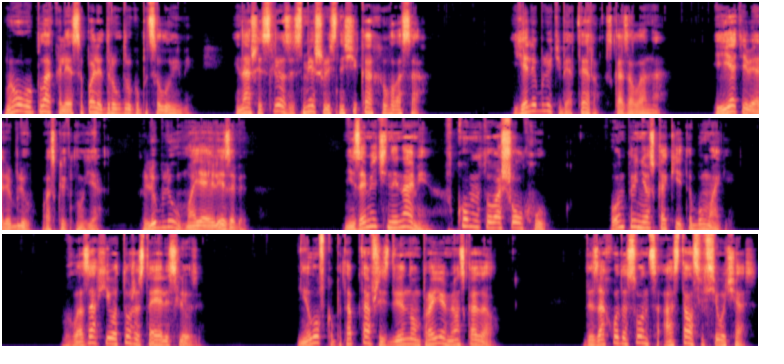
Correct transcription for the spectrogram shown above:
Мы оба плакали и осыпали друг друга поцелуями, и наши слезы смешивались на щеках и волосах. «Я люблю тебя, Террел», — сказала она. «И я тебя люблю», — воскликнул я. «Люблю, моя Элизабет». Незамеченный нами, в комнату вошел Хул. Он принес какие-то бумаги. В глазах его тоже стояли слезы. Неловко потоптавшись в дверном проеме, он сказал. До захода солнца остался всего час.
